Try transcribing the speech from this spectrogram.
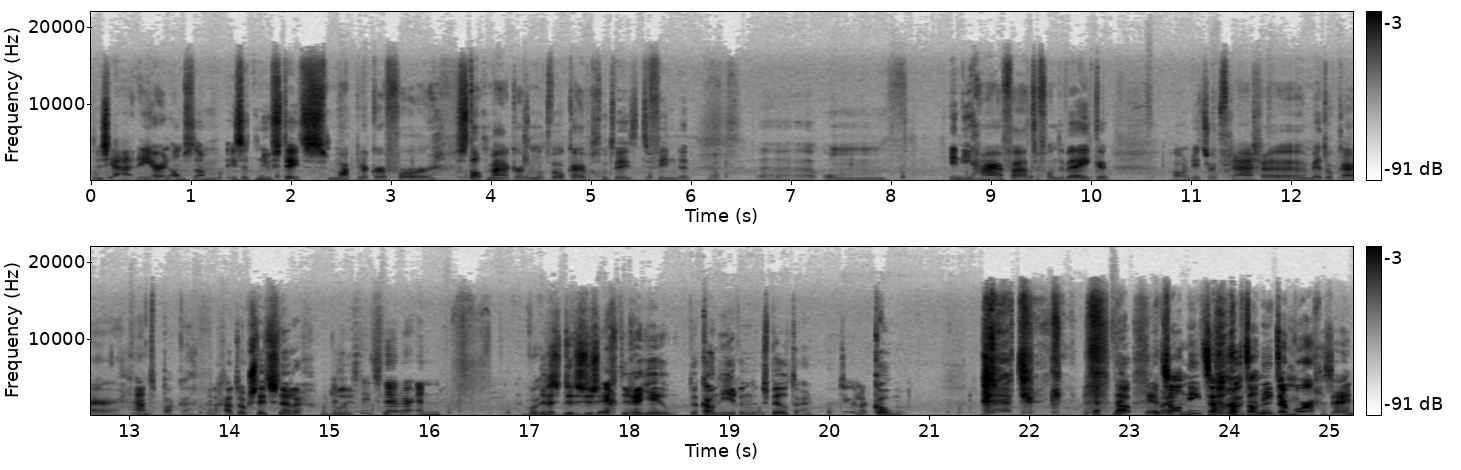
Dus ja, hier in Amsterdam is het nu steeds makkelijker voor stadmakers, omdat we elkaar goed weten te vinden, eh, om in die haarvaten van de wijken gewoon dit soort vragen met elkaar aan te pakken. En dan gaat het ook steeds sneller, bedoel je? Het steeds sneller en Want dit is, dit is dus echt reëel. Er kan hier een speeltuin tuurlijk. komen. nou, nee, het maar- zal niet, zo, het zal nee, niet er morgen zijn.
